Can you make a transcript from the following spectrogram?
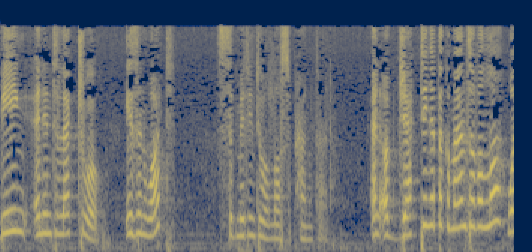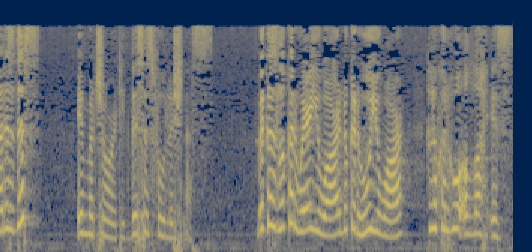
being an intellectual, is in what? Submitting to Allah subhanahu wa ta'ala. And objecting at the commands of Allah, what is this? Immaturity. This is foolishness. Because look at where you are, look at who you are, Look at who Allah is.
